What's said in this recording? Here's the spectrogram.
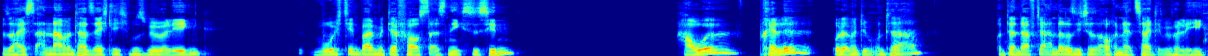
Also heißt Annahme tatsächlich, ich muss mir überlegen, wo ich den Ball mit der Faust als nächstes hin haue, prelle oder mit dem Unterarm. Und dann darf der andere sich das auch in der Zeit überlegen.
